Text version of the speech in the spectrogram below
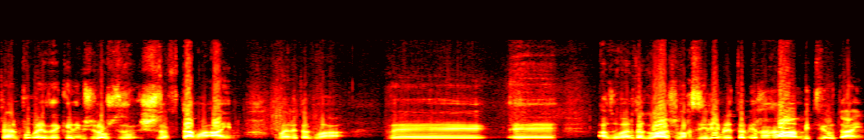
כלי ינפוריה זה כלים שלא שזפתם העין, אומרת הגמרא. ו... אה, אז אומרת הגמרא שמחזירים לתלמיד חכם בטביעות עין.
